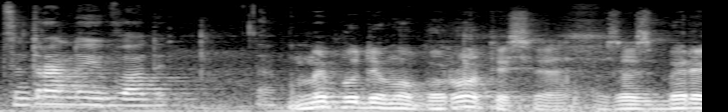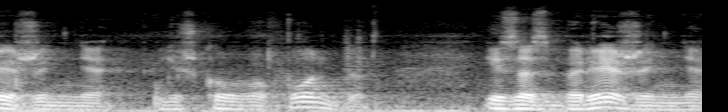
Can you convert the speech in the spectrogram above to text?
центральної влади. Ми будемо боротися за збереження ліжкового фонду і за збереження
